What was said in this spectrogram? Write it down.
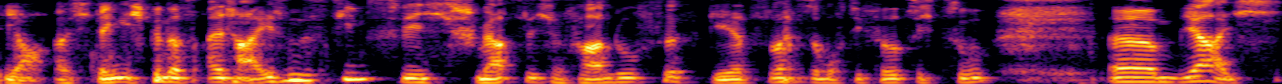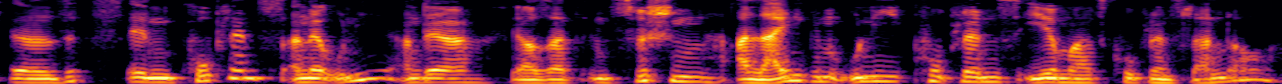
Ja, also ich denke, ich bin das alte Eisen des Teams, wie ich schmerzlich erfahren durfte. Gehe jetzt langsam auf die 40 zu. Ähm, ja, ich äh, sitze in Koblenz an der Uni, an der ja seit inzwischen alleinigen Uni Koblenz, ehemals Koblenz-Landau.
